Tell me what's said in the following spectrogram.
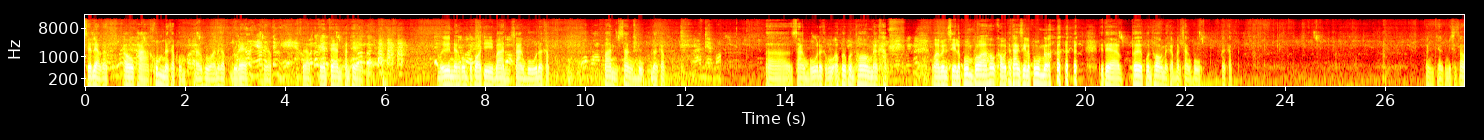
เสร็จแล้วก็เอาผ้าคุ้มนะครับ ผมทางหัวนะครับ ดูแลนะครับสำหรับแฟนๆพันแท้ก็มืออื่นนะครับผมพอที่บ้านสร้างบูนะครับ บ้านสร้างบุนะครับสร้างบูนะครับผมอำเภอพนทองนะครับ ว่าเป็นเสรภูมิเพราะว่าเขาเขาทางเสรภูมิเนาะแต่แต่อำเภอพนทองนะครับบ้นสร้างบูนะครับหลังจากที่มิชเซา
